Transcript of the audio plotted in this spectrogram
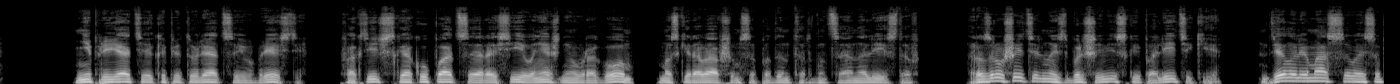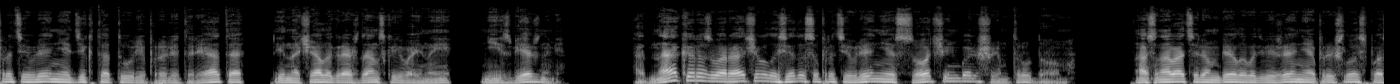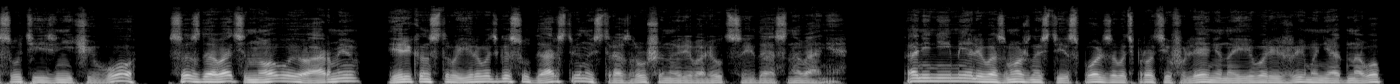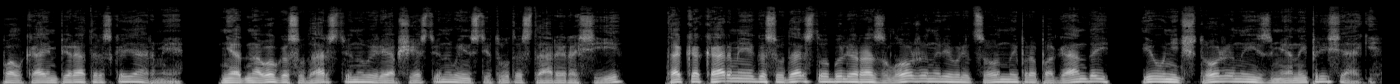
Неприятие капитуляции в Бресте, Фактическая оккупация России внешним врагом, маскировавшимся под интернационалистов, разрушительность большевистской политики делали массовое сопротивление диктатуре пролетариата и начало гражданской войны неизбежными. Однако разворачивалось это сопротивление с очень большим трудом. Основателям белого движения пришлось, по сути, из ничего создавать новую армию, и реконструировать государственность, разрушенную революцией до основания. Они не имели возможности использовать против Ленина и его режима ни одного полка императорской армии, ни одного государственного или общественного института Старой России, так как армии и государство были разложены революционной пропагандой и уничтожены изменой присяги.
